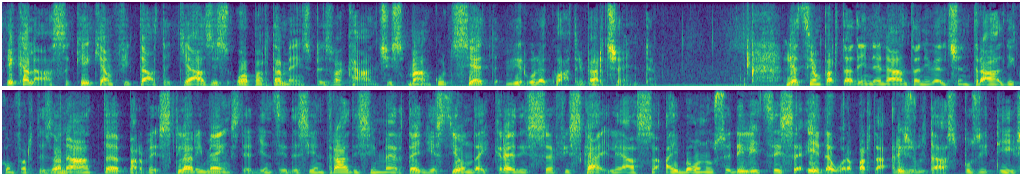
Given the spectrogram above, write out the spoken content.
e Calas che che han fittate chiasis o appartamenti per vacancis, mancul 7,4%. Le azioni partate in denanta a livello centrale di Confortesanat, parve sclariments di agenzie de sientradis in merta e gestione dai credits fiscali le as ai bonus edilizis e da ora parta risultati positivi.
